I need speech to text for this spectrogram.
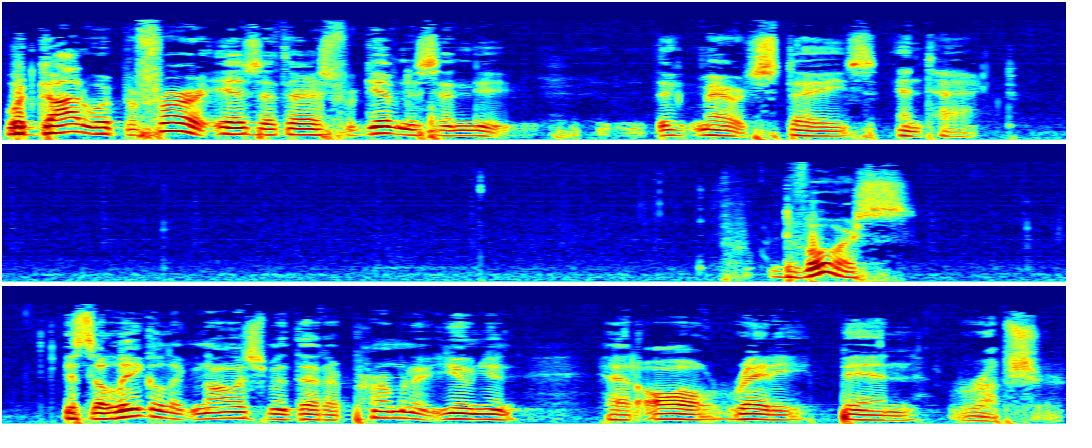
What God would prefer is that there is forgiveness and the, the marriage stays intact. Divorce is the legal acknowledgement that a permanent union had already been ruptured.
